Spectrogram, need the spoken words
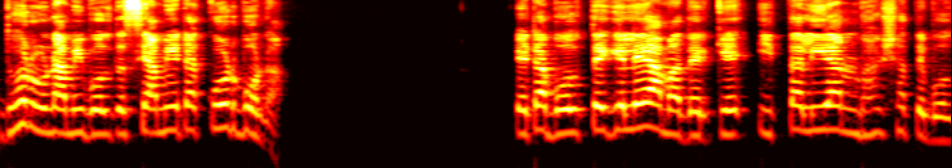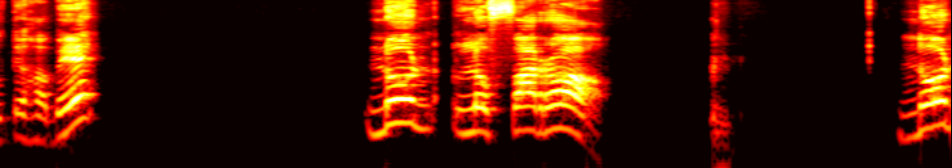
ধরুন আমি বলতেছি, আমি এটা করব না। এটা বলতে গেলে আমাদেরকে ইতালিয়ান ভাষাতে বলতে হবে নন farò। নন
